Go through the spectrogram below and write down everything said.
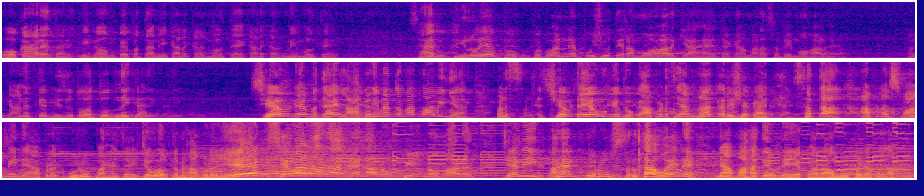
वो कहाँ रहता है ये हम कोई નહીં. नहीं कार्यकर्क મળતે हैं कार्यकर्क नहीं મળતે हैं साहब ભીલોએ ભગવાનને પૂછ્યું, તેરા મોહાળ ક્યાં હે? તો કે, અમારા સભી મોહાળ હે. કારણ કે આને કઈ બીજું તો હતું જ નહીં કાંઈ. છેવટે બધા લાગણીમાં તો બાપુ આવી ગયા. પણ છેવટે એવું કીધું કે આપણે ત્યાં ન કરી શકાય. છતાં આપણા સ્વામીને આપણા ગુરુ પાસે જાય. જવો તમે સાંભળો. એક સેવાડાના રહેનારો ભીલનો માણસ, જેની પાસે ગુરુ શ્રદ્ધા હોય ને, ત્યાં મહાદેવને એકવાર આવવું પડે ભલામાં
